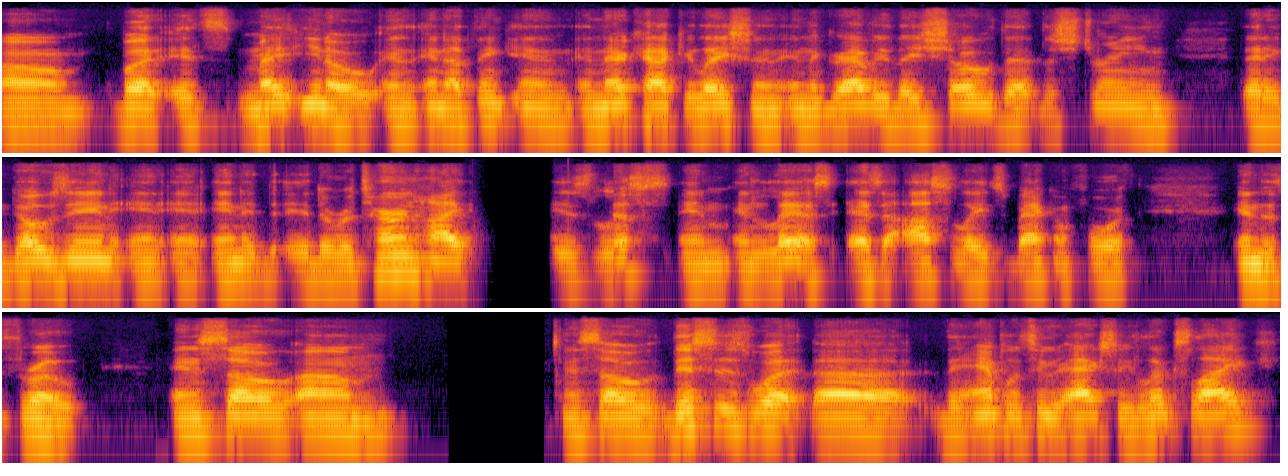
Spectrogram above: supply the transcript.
Um, but it's made, you know, and, and I think in, in their calculation in the gravity, they showed that the string that it goes in and, and, and it, it, the return height is less and, and less as it oscillates back and forth in the throat. And so, um, and so this is what uh, the amplitude actually looks like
